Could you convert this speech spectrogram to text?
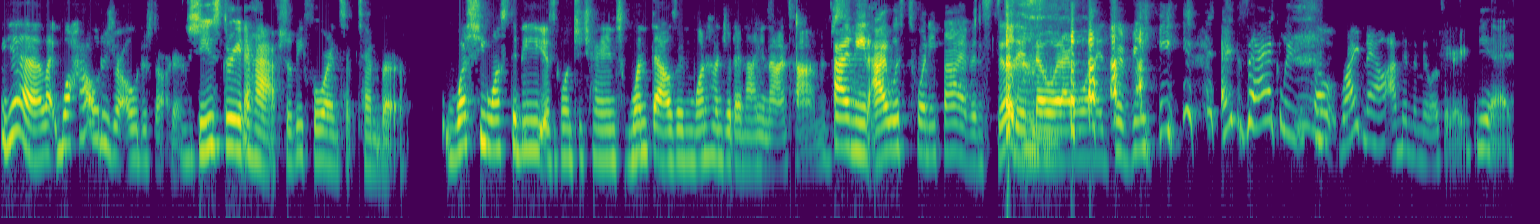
Yeah, like well, how old is your oldest daughter? She's three and a half. She'll be four in September. What she wants to be is going to change one thousand one hundred and ninety nine times. I mean, I was 25 and still didn't know what I wanted to be. exactly. So right now I'm in the military, yes.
